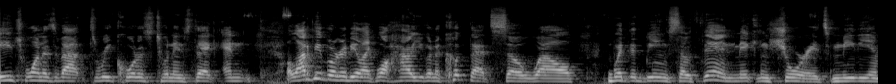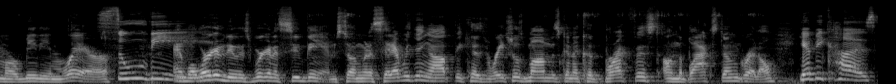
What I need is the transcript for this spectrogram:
Each one is about three quarters to an inch thick. And a lot of people are going to be like, well, how are you going to cook that so well with it being so thin, making sure it's medium or medium rare? Sous vide. And what we're gonna do is we're gonna sous vide 'em. So I'm gonna set everything up because Rachel's mom is gonna cook breakfast on the Blackstone griddle. Yeah, because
